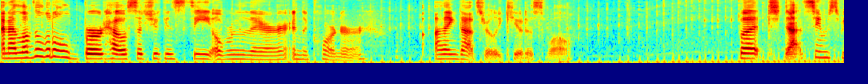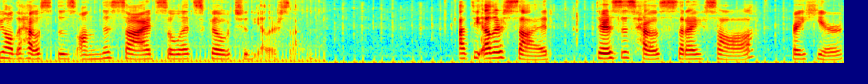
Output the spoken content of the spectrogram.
And I love the little birdhouse that you can see over there in the corner. I think that's really cute as well. But that seems to be all the houses on this side, so let's go to the other side. At the other side, there's this house that I saw right here,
